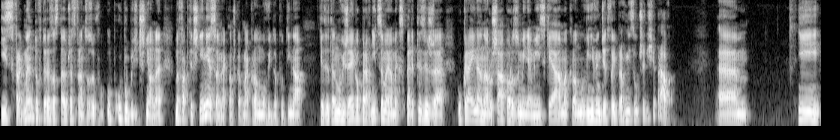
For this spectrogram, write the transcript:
I z fragmentów, które zostały przez Francuzów upublicznione, no faktycznie nie są. Jak na przykład Macron mówi do Putina, kiedy ten mówi, że jego prawnicy mają ekspertyzy, że Ukraina naruszała porozumienia mińskie, a Macron mówi, nie wiem, gdzie twoi prawnicy uczyli się prawa. Um, I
